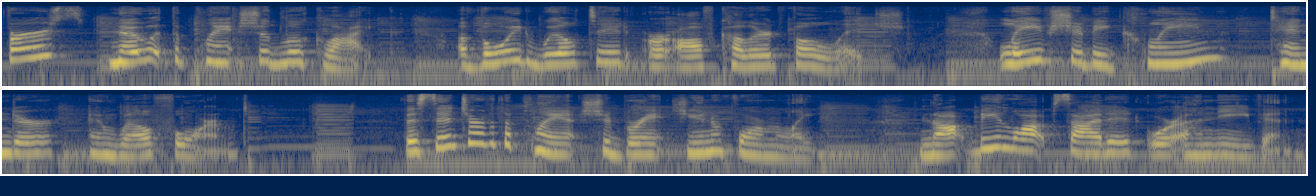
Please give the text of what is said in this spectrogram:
First, know what the plant should look like. Avoid wilted or off-colored foliage. Leaves should be clean, tender, and well-formed. The center of the plant should branch uniformly, not be lopsided or uneven.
